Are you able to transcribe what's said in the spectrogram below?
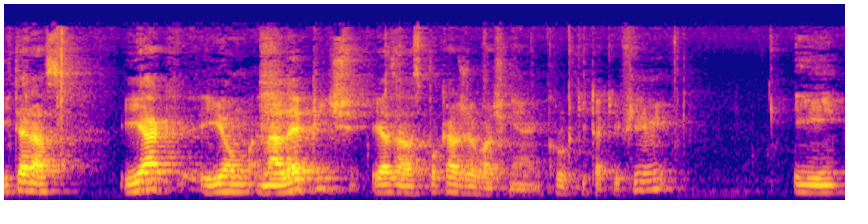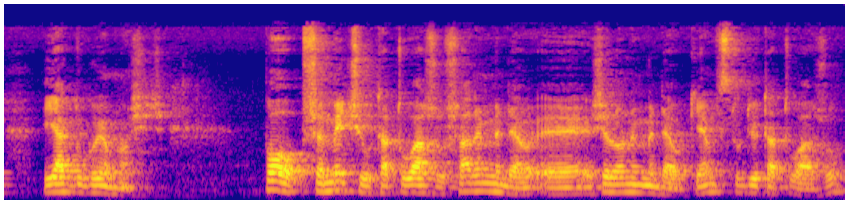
I teraz jak ją nalepić? Ja zaraz pokażę właśnie krótki taki filmik i jak długo ją nosić. Po przemyciu tatuażu szarym mydeł, e, zielonym mydełkiem w studiu tatuażu,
